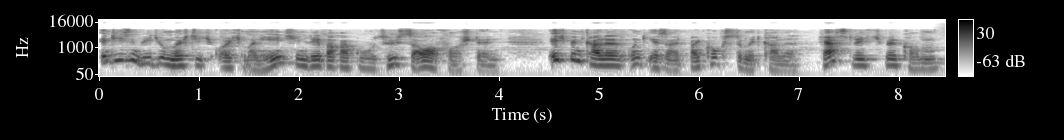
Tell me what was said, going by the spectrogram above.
In diesem Video möchte ich euch mein Hähnchenleber-Ragout süß-sauer vorstellen. Ich bin Kalle und ihr seid bei Guckst du mit Kalle. Herzlich willkommen!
